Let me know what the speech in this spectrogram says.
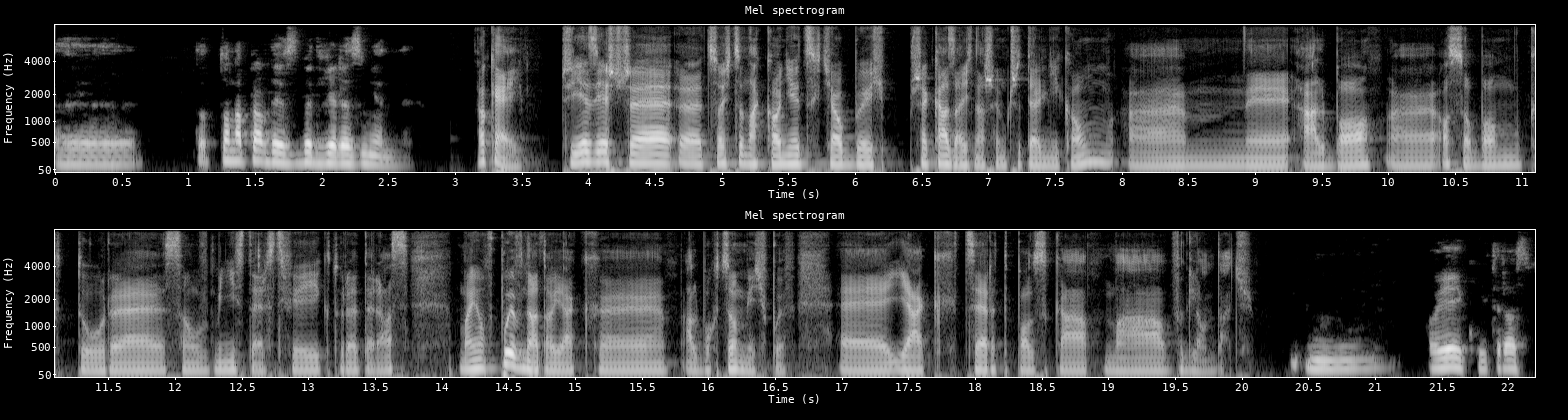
E, to, to naprawdę jest zbyt wiele zmiennych. Okej. Okay. Czy jest jeszcze e, coś, co na koniec chciałbyś przekazać naszym czytelnikom e, albo osobom, które są w ministerstwie i które teraz mają wpływ na to, jak, albo chcą mieć wpływ, jak CERT Polska ma wyglądać? Mm, ojejku, i teraz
